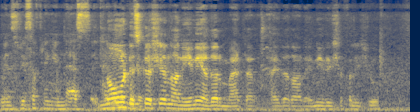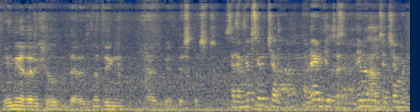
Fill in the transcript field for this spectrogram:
means reshuffling in as it has No been reported? discussion on any other matter, either on any reshuffle issue, any other issue, there is nothing has been discussed. Sir M L C ವಿಚಾರ ತಡೆ ಹಿಡಿದಿತ್ತು ಸರ್ ಅದೇನಾದ್ರು ಚರ್ಚೆ ಮಾಡಿ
